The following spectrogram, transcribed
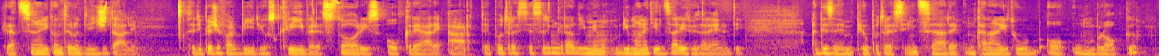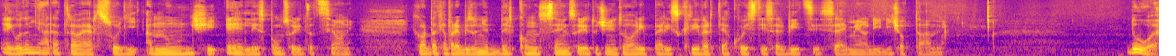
Creazione di contenuti digitali, se ti piace fare video, scrivere, stories o creare arte, potresti essere in grado di, di monetizzare i tuoi talenti. Ad esempio, potresti iniziare un canale YouTube o un blog e guadagnare attraverso gli annunci e le sponsorizzazioni. Ricorda che avrai bisogno del consenso dei tuoi genitori per iscriverti a questi servizi se hai meno di 18 anni. 2.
